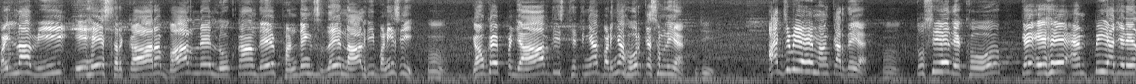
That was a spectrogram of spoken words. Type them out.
ਪਹਿਲਾਂ ਵੀ ਇਹ ਸਰਕਾਰ ਬਾਹਰਲੇ ਲੋਕਾਂ ਦੇ ਫੰਡਿੰਗਸ ਦੇ ਨਾਲ ਹੀ ਬਣੀ ਸੀ। ਹੂੰ। ਕਿਉਂਕਿ ਪੰਜਾਬ ਦੀ ਸਥਿਤੀਆਂ ਬੜੀਆਂ ਹੋਰ ਕਿਸਮ ਦੀਆਂ। ਜੀ। ਅੱਜ ਵੀ ਇਹ ਮੰਗ ਕਰਦੇ ਆ। ਹੂੰ। ਤੁਸੀਂ ਇਹ ਦੇਖੋ ਕਿ ਇਹ ਐਮਪੀ ਆ ਜਿਹੜੇ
